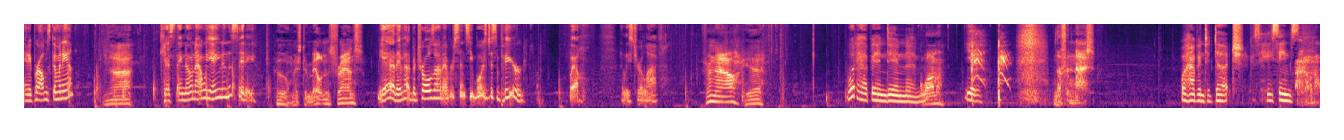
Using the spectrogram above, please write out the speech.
Any problems coming in? Nah. Guess they know now we ain't in the city. Who, Mr. Milton's friends? Yeah, they've had patrols out ever since you boys disappeared. Well, at least you're alive. For now, yeah. What happened in, um, Guama? yeah, Nothing nice. what happened to Dutch? Because he seems... I don't know.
